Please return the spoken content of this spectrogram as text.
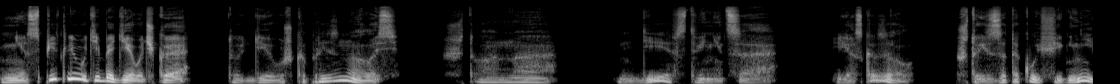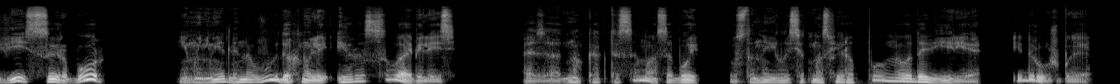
«Не спит ли у тебя девочка?» То девушка призналась, что она девственница. Я сказал, что из-за такой фигни весь сыр-бор, и мы немедленно выдохнули и расслабились. А заодно как-то сама собой установилась атмосфера полного доверия и дружбы,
